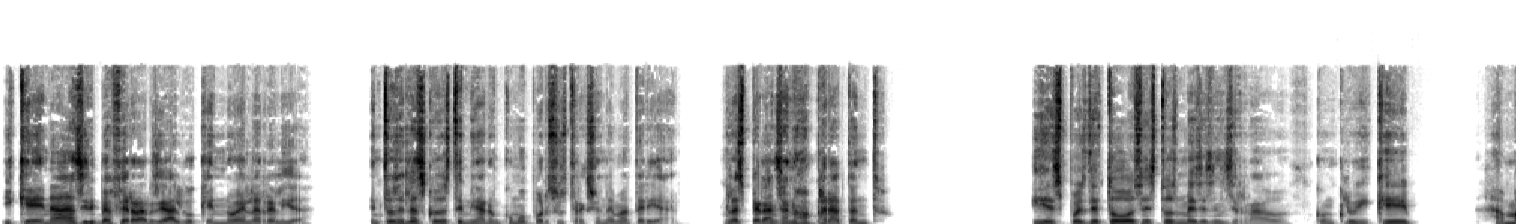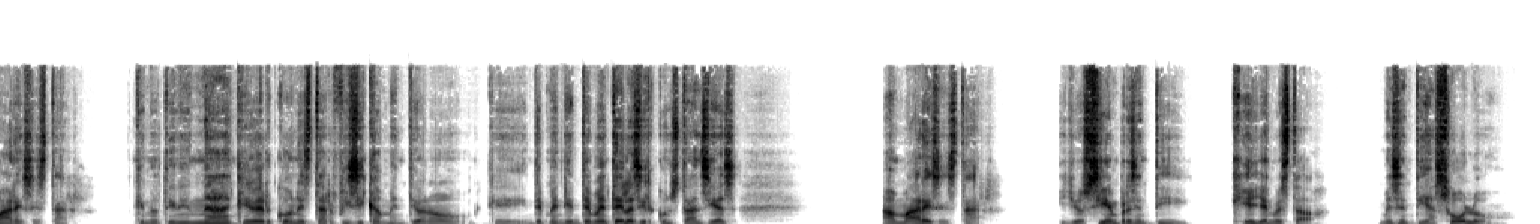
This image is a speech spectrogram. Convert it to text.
y que de nada sirve aferrarse a algo que no es la realidad. Entonces las cosas terminaron como por sustracción de materia. La esperanza no va para tanto. Y después de todos estos meses encerrado, concluí que amar es estar, que no tiene nada que ver con estar físicamente o no, que independientemente de las circunstancias, amar es estar. Y yo siempre sentí que ella no estaba. Me sentía solo.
